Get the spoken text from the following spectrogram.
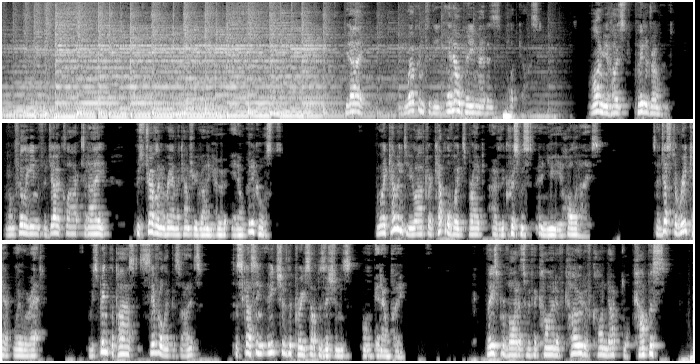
G'day, and welcome to the NLP Matters podcast. I'm your host, Peter Drummond, and I'm filling in for Joe Clark today who's travelling around the country running her NLP courses. And we're coming to you after a couple of weeks break over the Christmas and New Year holidays. So just to recap where we're at, we spent the past several episodes discussing each of the presuppositions of NLP. These provide us with a kind of code of conduct or compass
